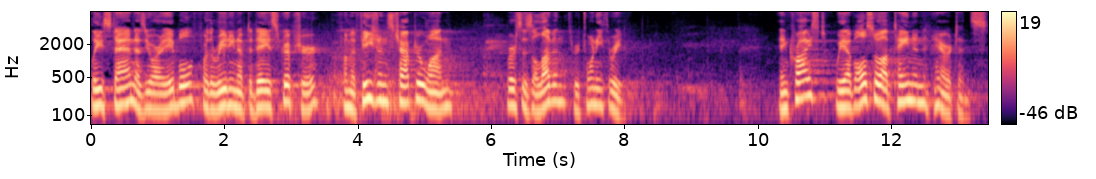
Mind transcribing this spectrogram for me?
Please stand as you are able for the reading of today's scripture from Ephesians chapter 1, verses 11 through 23. In Christ, we have also obtained an inheritance,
